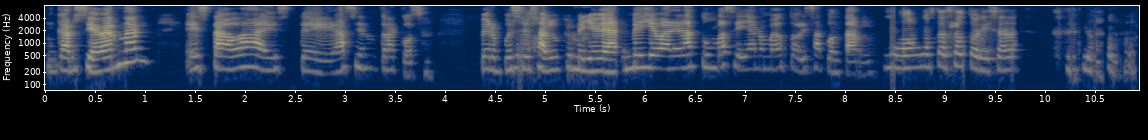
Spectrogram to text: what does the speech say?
García Bernal, estaba este, haciendo otra cosa pero pues es algo que me, lleve me llevaré a la tumba si ella no me autoriza a contarlo. No, no estás autorizada.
